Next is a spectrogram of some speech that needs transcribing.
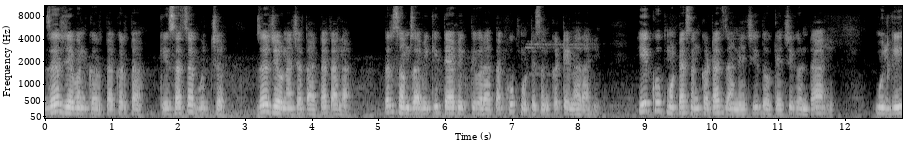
जर जेवण करता करता केसाचा गुच्छ जर जेवणाच्या ताटात आला तर समजावे की त्या व्यक्तीवर आता खूप मोठे संकट येणार आहे. हे खूप मोठ्या संकटात जाण्याची धोक्याची घंटा आहे. मुलगी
